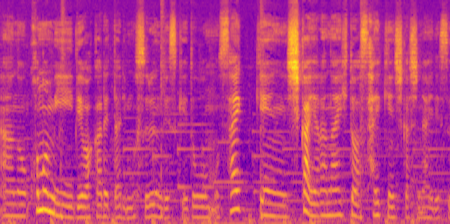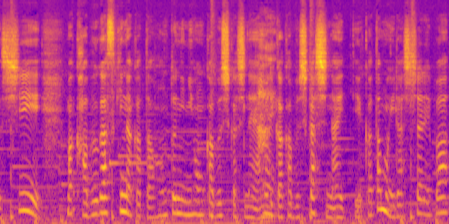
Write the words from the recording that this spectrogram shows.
あの好みで分かれたりもするんですけど、もう債券しかやらない人は債券しかしないですし、まあ株が好きな方は本当に日本株しかしない、アメリカ株しかしないっていう方もいらっしゃれば、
